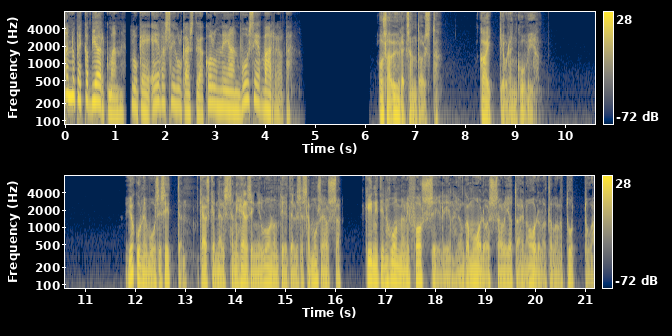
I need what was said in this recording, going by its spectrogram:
Hannu-Pekka Björkman lukee Eevassa julkaistuja kolumnejaan vuosien varrelta. Osa 19. Kaikkeuden kuvia. Jokunen vuosi sitten, käyskennellessäni Helsingin luonnontieteellisessä museossa, kiinnitin huomioni fossiiliin, jonka muodoissa oli jotain oudolla tavalla tuttua.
